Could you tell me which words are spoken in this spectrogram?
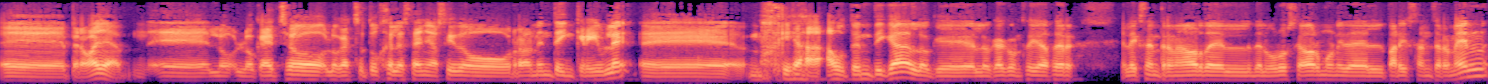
eh, pero vaya, eh, lo, lo, que ha hecho, lo que ha hecho Tuchel este año ha sido realmente increíble, eh, magia auténtica, lo que, lo que ha conseguido hacer el exentrenador del, del Borussia Dortmund y del Paris Saint-Germain,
